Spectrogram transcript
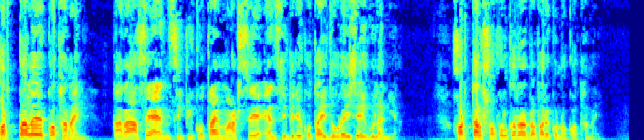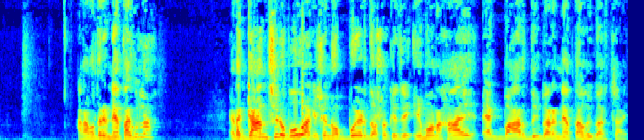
হরতালের কথা নাই। তারা আছে এনসিপি কোথায় মারছে এনসিপিরে কোথায় দৌড়াইছে এগুলা নিয়ে। হরতাল সফল করার ব্যাপারে কোনো কথা নাই। আর আমাদের নেতাগুলা? একটা গান ছিল বহু আগে, সে নব্বইয়ের দশকে, যে এমন হায়, একবার, দুইবার নেতা হইবার চায়।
